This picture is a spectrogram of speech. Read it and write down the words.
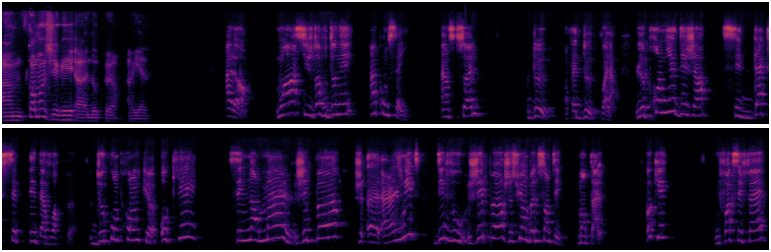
Um, comment gérer euh, nos peurs, Ariel? Alors, moi, si je dois vous donner un conseil, un seul, deux, en fait deux, voilà. Le premier déjà, c'est d'accepter d'avoir peur, de comprendre que, OK, c'est normal, j'ai peur, euh, à la limite, dites-vous, j'ai peur, je suis en bonne santé mentale. OK. Une fois que c'est fait,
